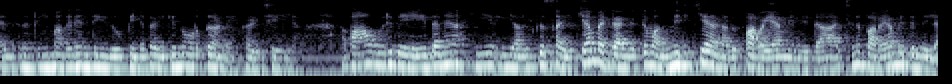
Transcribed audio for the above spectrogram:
എന്നിട്ട് ഈ മകൻ എന്ത് ചെയ്തു? പിന്നെ കഴിക്കുന്ന കഴിച്ചേ കഴിച്ചില്ല അപ്പോൾ ആ ഒരു വേദന ഈ ഇയാൾക്ക് സഹിക്കാൻ പറ്റാഞ്ഞിട്ട് വന്നിരിക്കുകയാണ്. അത് പറയാൻ വേണ്ടിയിട്ട്. ആ അച്ഛന് പറയാൻ പറ്റുന്നില്ല.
